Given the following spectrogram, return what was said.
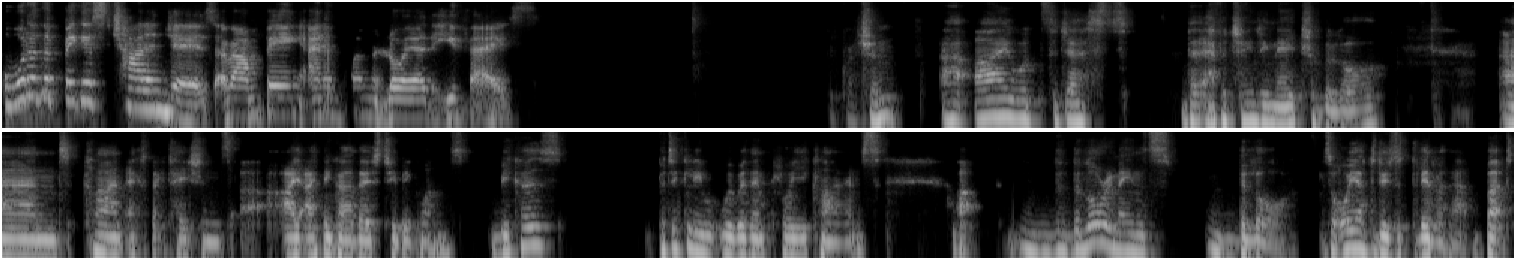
what are the biggest challenges around being an employment lawyer that you face? Good question. Uh, I would suggest the ever changing nature of the law and client expectations, uh, I, I, think, are those two big ones. Because, particularly with employee clients, uh, the, the law remains the law. So all you have to do is deliver that. But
